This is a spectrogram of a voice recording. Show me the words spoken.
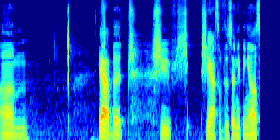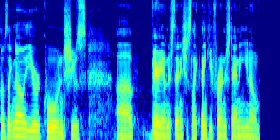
Um, yeah, but she, she she asked if there's anything else. I was like, no, you were cool, and she was uh, very understanding. She's like, thank you for understanding. You know,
